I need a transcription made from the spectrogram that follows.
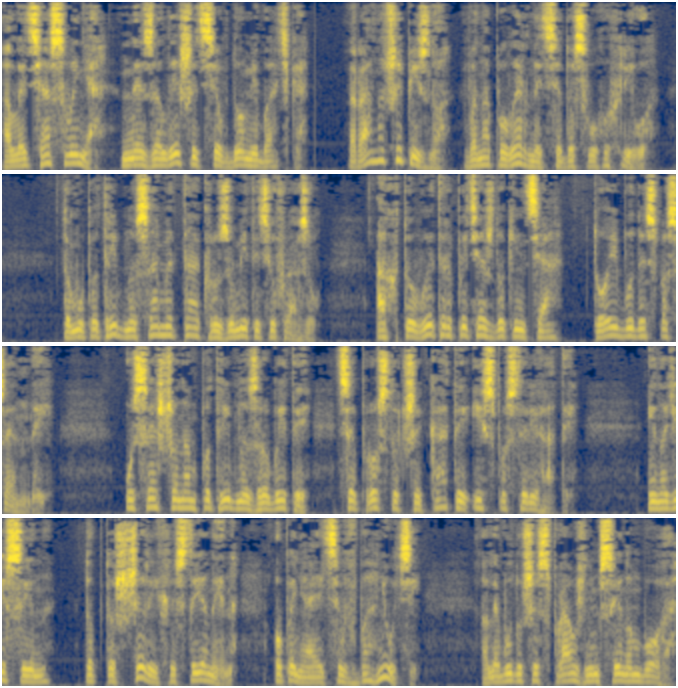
Але ця свиня не залишиться в домі батька. Рано чи пізно вона повернеться до свого хліву. Тому потрібно саме так розуміти цю фразу. А хто витерпить аж до кінця, той буде спасенний. Усе, що нам потрібно зробити, це просто чекати і спостерігати. Іноді син, тобто щирий християнин, опиняється в багнюці, але, будучи справжнім сином Бога,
